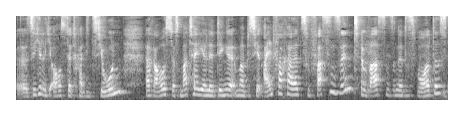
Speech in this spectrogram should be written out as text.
äh, sicherlich auch aus der Tradition heraus, dass materielle Dinge immer ein bisschen einfacher zu fassen sind, im wahrsten Sinne des Wortes,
